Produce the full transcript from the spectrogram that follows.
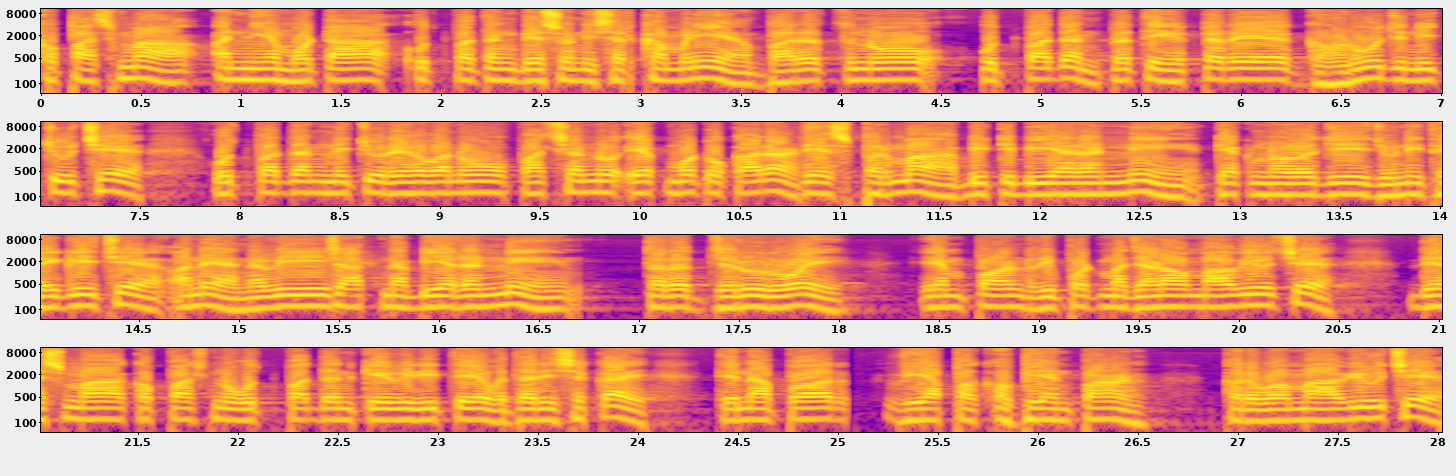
કપાસમાં અન્ય મોટા ઉત્પાદક દેશોની સરખામણીએ ભારતનું ઉત્પાદન પ્રતિ હેક્ટરે ઘણું જ નીચું છે. ઉત્પાદન નીચું રહેવાનું પાછળનું એક મોટું કારણ દેશભરમાં બીટી બિયારણની ટેકનોલોજી જૂની થઈ ગઈ છે અને નવી જાતના બિયારણની તરત જરૂર હોય એમ પણ રિપોર્ટમાં જણાવવામાં આવ્યું છે. દેશમાં કપાસનું ઉત્પાદન કેવી રીતે વધારી શકાય તેના પર વ્યાપક અભિયાન પણ કરવામાં આવ્યું છે.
